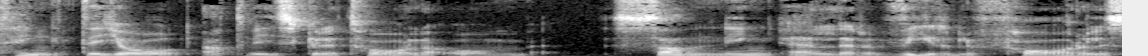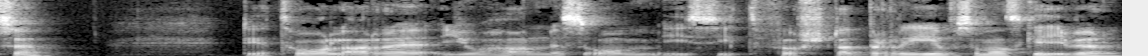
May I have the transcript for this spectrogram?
tänkte jag att vi skulle tala om sanning eller villfarelse. Det talar eh, Johannes om i sitt första brev som han skriver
